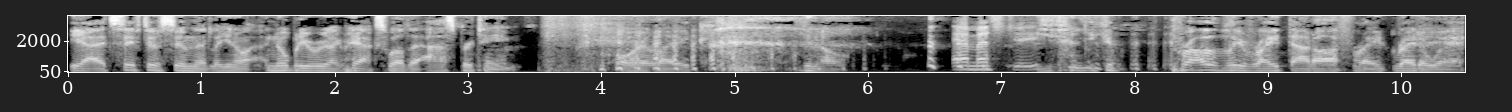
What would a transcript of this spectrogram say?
Yeah, it's safe to assume that you know nobody really reacts well to aspartame, or like you know MSG. you could probably write that off right right away.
